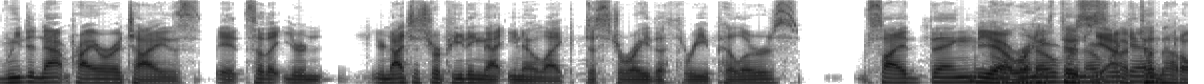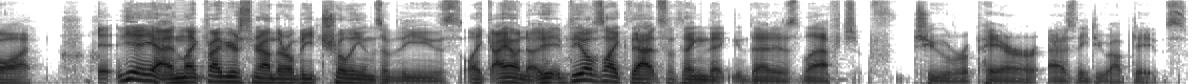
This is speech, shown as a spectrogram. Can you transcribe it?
we did not prioritize it so that you're you're not just repeating that, you know, like destroy the three pillars side thing, Yeah, over right. and over There's- and over yeah, again. I've done that a lot. Uh, Yeah, yeah, and like five years from now, there'll be trillions of these. Like I don't know, it feels like that's the thing that that is left f- to repair as they do updates.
